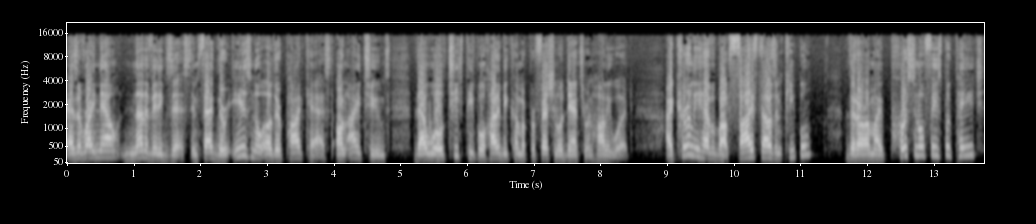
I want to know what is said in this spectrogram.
As of right now, none of it exists. In fact, there is no other podcast on iTunes that will teach people how to become a professional dancer in Hollywood. I currently have about 5,000 people that are on my personal Facebook page.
